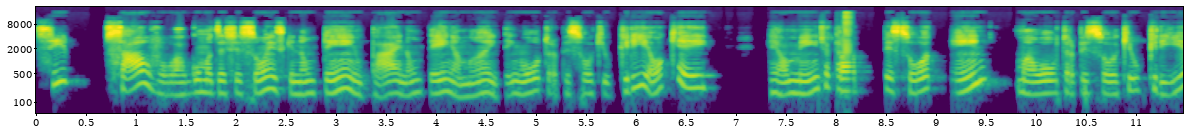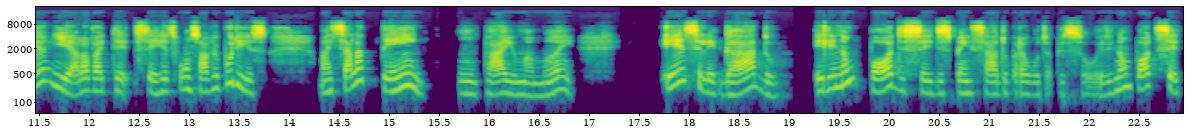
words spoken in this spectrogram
Se, salvo algumas exceções que não tem o pai, não tem a mãe, tem outra pessoa que o cria, ok. Realmente aquela pessoa tem uma outra pessoa que o cria e ela vai ter, ser responsável por isso. Mas se ela tem um pai e uma mãe, esse legado ele não pode ser dispensado para outra pessoa, ele não pode ser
